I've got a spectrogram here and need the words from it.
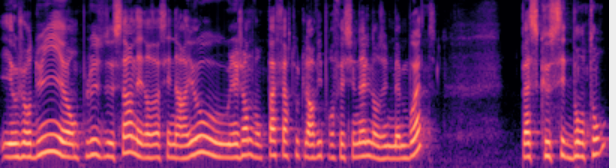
et aujourd'hui, en plus de ça, on est dans un scénario où les gens ne vont pas faire toute leur vie professionnelle dans une même boîte. Parce que c'est de bon ton,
